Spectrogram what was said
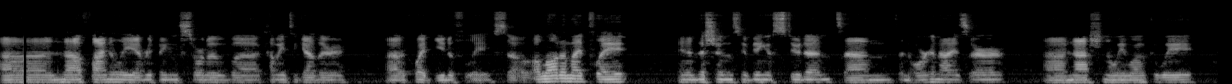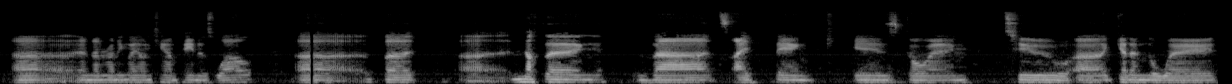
uh, now finally everything's sort of uh, coming together uh, quite beautifully. So, a lot on my plate, in addition to being a student and an organizer uh, nationally, locally, uh, and then running my own campaign as well. Uh, but uh, nothing that I think is going to get in the way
